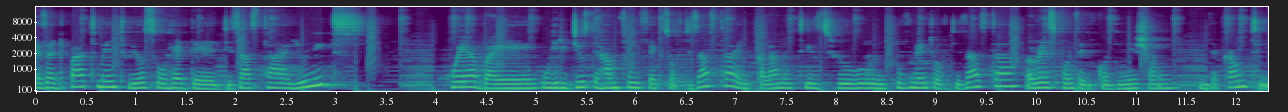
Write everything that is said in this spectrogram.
As a department, we also head the disaster unit whereby we reduce the harmful effects of disaster and calamities through improvement of disaster response and coordination in the county.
